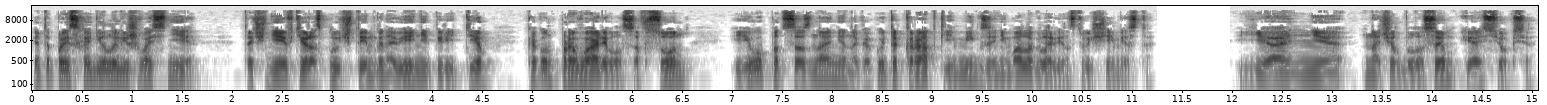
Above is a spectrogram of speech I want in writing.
Это происходило лишь во сне, точнее в те расплывчатые мгновения перед тем, как он проваливался в сон, и его подсознание на какой-то краткий миг занимало главенствующее место. «Я не...» — начал было Сэм и осекся.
